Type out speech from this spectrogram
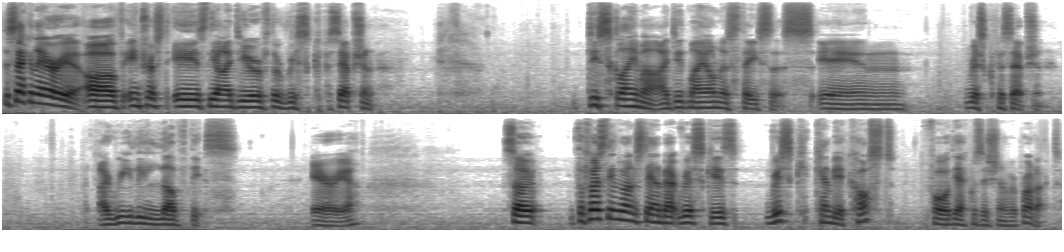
The second area of interest is the idea of the risk perception. Disclaimer, I did my honours thesis in risk perception. I really love this area. So the first thing to understand about risk is risk can be a cost for the acquisition of a product.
